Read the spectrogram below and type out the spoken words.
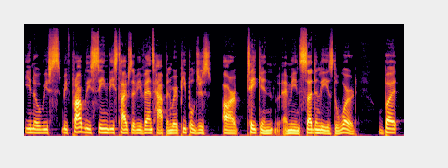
you know we've we've probably seen these types of events happen where people just are taken. I mean, suddenly is the word, but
